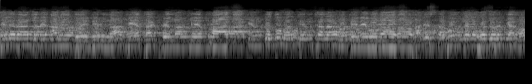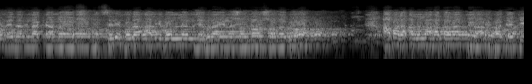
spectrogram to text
ছেলেরা যদি আরও দুই দিন না খেয়ে থাকবে, না খেয়ে থাক। কিন্তু তোমার তিনখানা রুটি নেব না। ফারিস্তা বললেন, হজুর কেন নেবেন না কেন? ছেলে খোদা আলী বললেন, জিব্রাইল, শোনো শোনো গো। আমার আল্লাহ কোরআন পাকে কি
